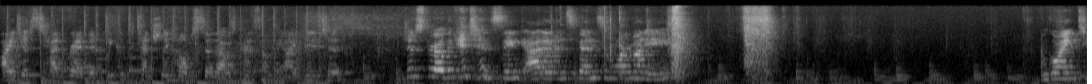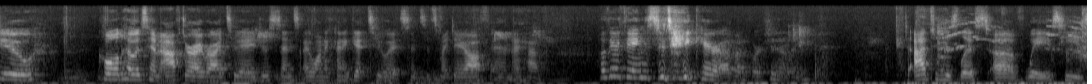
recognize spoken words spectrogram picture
I just had read that it could potentially help, so that was kind of something I did to just throw the kitchen sink at him and spend some more money. I'm going to cold hose him after I ride today, just since I want to kind of get to it since it's my day off and I have other things to take care of, unfortunately. To add to his list of ways he's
